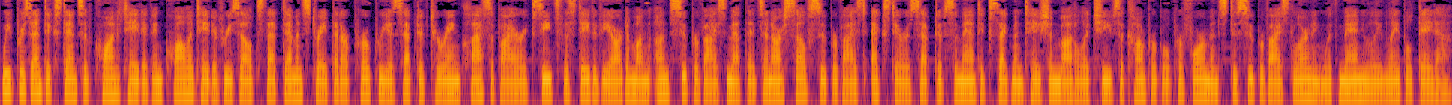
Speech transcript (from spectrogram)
We present extensive quantitative and qualitative results that demonstrate that our proprioceptive terrain classifier exceeds the state of the art among unsupervised methods and our self supervised exteroceptive semantic segmentation model achieves a comparable performance to supervised learning with manually labeled data.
